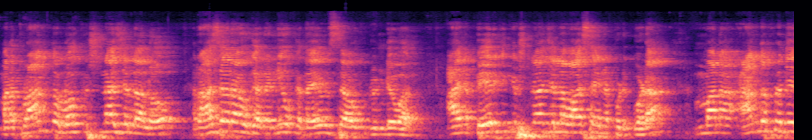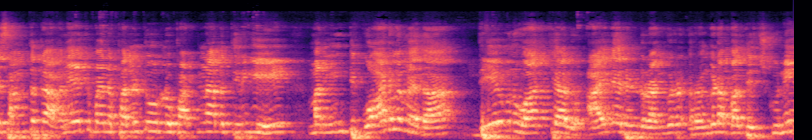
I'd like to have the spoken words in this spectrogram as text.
మన ప్రాంతంలో కృష్ణా జిల్లాలో రాజారావు గారని ఒక దైవ సేవకుడు ఉండేవారు. ఆయన పేరుకి కృష్ణా జిల్లా వాసి అయినప్పటికి కూడా మన ఆంధ్రప్రదేశ్ అంతటా అనేకమైన పల్లెటూర్లు పట్టణాలు తిరిగి మన ఇంటి గోడల మీద దేవుని వాక్యాలు ఆయనే రెండు రంగు రంగు డబ్బాలు తెచ్చుకుని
